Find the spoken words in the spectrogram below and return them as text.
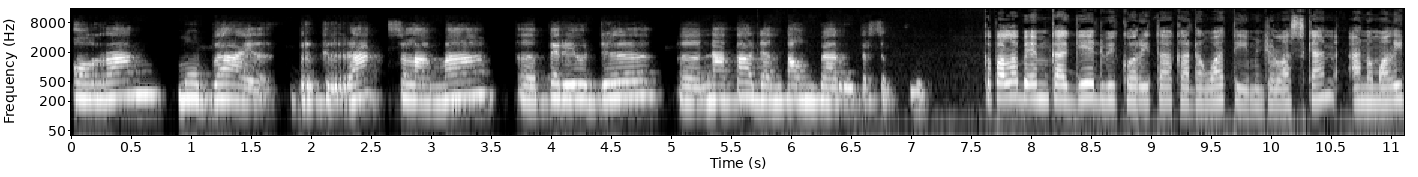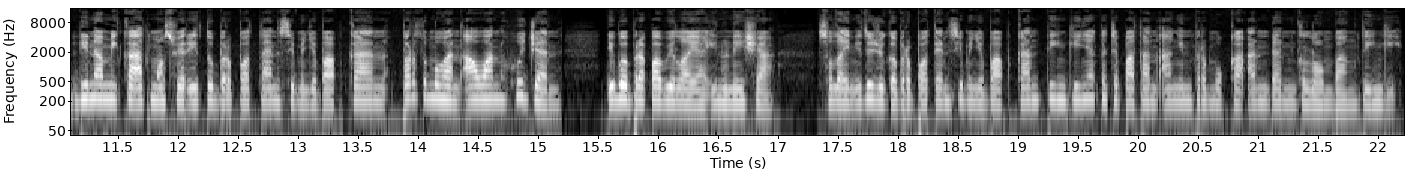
orang mobile bergerak selama uh, periode uh, Natal dan Tahun Baru tersebut. Kepala BMKG Dwi Korita Karnawati menjelaskan anomali dinamika atmosfer itu berpotensi menyebabkan pertumbuhan awan hujan di beberapa wilayah Indonesia. Selain itu juga berpotensi menyebabkan tingginya kecepatan angin permukaan dan gelombang tinggi.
